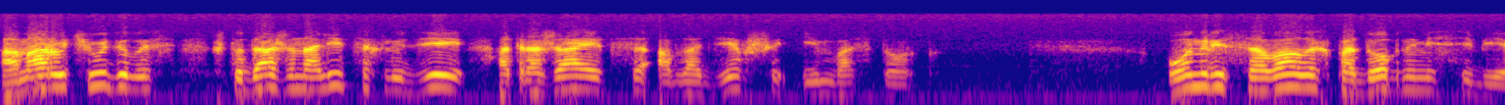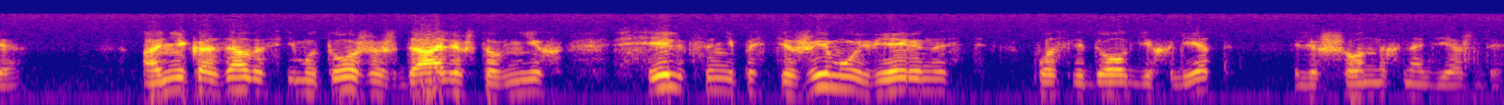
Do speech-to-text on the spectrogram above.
Амару чудилось, что даже на лицах людей отражается овладевший им восторг. Он рисовал их подобными себе. Они, казалось, ему тоже ждали, что в них вселится непостижимая уверенность после долгих лет, лишенных надежды.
